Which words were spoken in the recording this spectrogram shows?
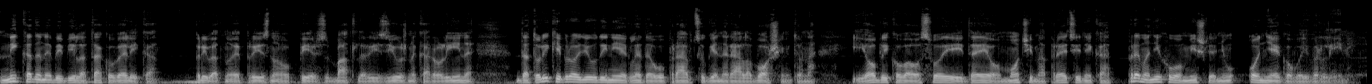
nikada ne bi bila tako velika, privatno je priznao Pierce Butler iz Južne Karoline, da toliki broj ljudi nije gledao u pravcu generala Washingtona i oblikovao svoje ideje o moćima predsjednika prema njihovom mišljenju o njegovoj vrlini.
